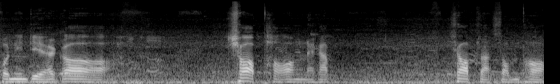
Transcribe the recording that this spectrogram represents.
คนอินเดียก็ชอบทองนะครับ ชอบสะสมทอง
